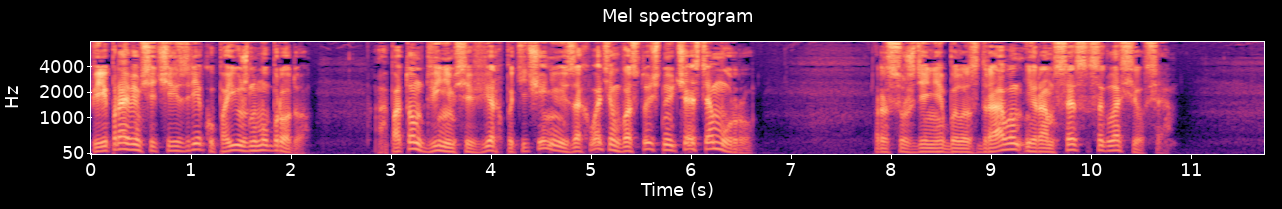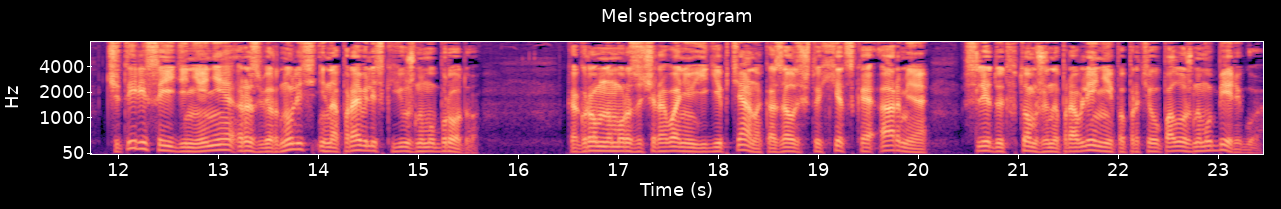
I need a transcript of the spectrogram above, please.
Переправимся через реку по Южному Броду а потом двинемся вверх по течению и захватим восточную часть Амурру. Рассуждение было здравым, и Рамсес согласился. Четыре соединения развернулись и направились к Южному Броду. К огромному разочарованию египтян оказалось, что хетская армия следует в том же направлении по противоположному берегу.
